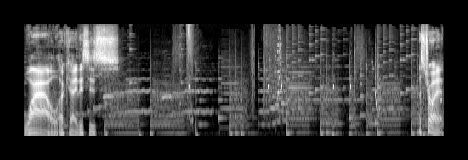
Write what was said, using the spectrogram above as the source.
Wow. Okay, this is... Let's try it.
